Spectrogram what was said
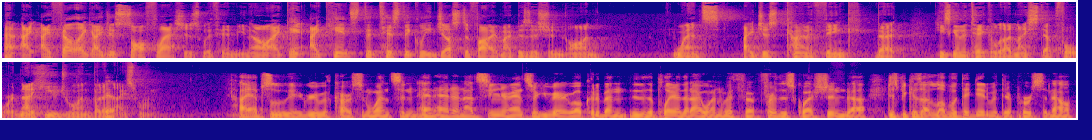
and I, I felt like I just saw flashes with him. You know, I can't I can't statistically justify my position on Wentz. I just kind of think that he's going to take a, a, nice step forward, not a huge one, but a yeah. nice one. I absolutely agree with Carson Wentz, and, and had I not seen your answer, he very well could have been the player that I went with for, for this question. Uh, just because I love what they did with their personnel,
